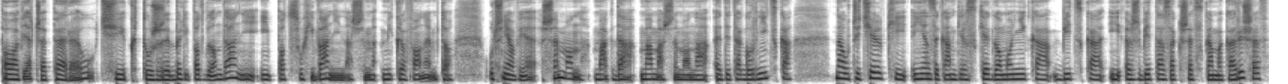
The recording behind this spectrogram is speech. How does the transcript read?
Poławiacze pereł, ci, którzy byli podglądani i podsłuchiwani naszym mikrofonem, to uczniowie Szymon, Magda, mama Szymona, Edyta Górnicka, nauczycielki języka angielskiego Monika Bicka i Elżbieta Zakrzewska-Makaryszew,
